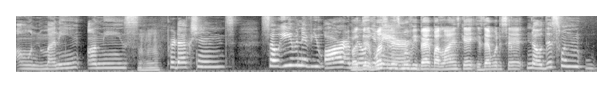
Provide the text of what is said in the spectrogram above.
own money on these productions. So even if you are a Mm-hmm. but millionaire, wasn't this movie backed by Lionsgate? Is that what it said? No, this one.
